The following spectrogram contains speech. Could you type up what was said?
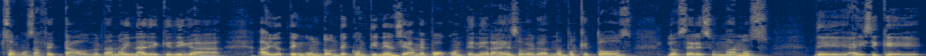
somos afectados, ¿verdad? No hay nadie que diga, ah, yo tengo un don de continencia, ah, me puedo contener a eso, ¿verdad? No, porque todos los seres humanos, de ahí sí que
